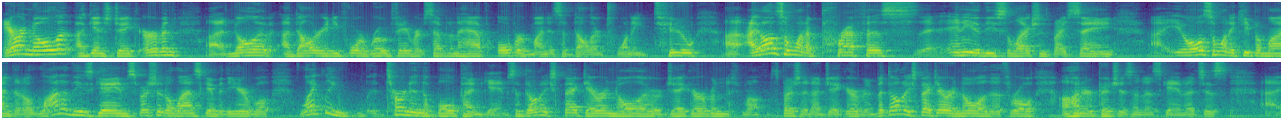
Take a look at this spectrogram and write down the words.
Aaron Nola against Jake Irvin. Uh, Nola, $1.84 road favorite, 7.5 over minus $1.22. Uh, I also want to preface any of these selections by saying uh, you also want to keep in mind that a lot of these games, especially the last game of the year, will likely turn into bullpen games. So don't expect Aaron Nola or Jake Irvin, well, especially not Jake Irvin, but don't expect Aaron Nola to throw 100 pitches in this game. That's just uh,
